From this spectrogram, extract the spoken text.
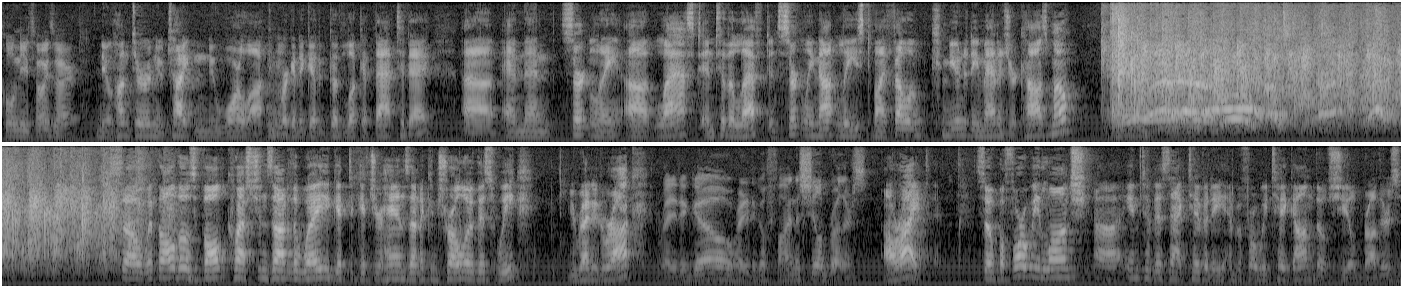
cool new toys are. New Hunter, new Titan, new Warlock, and we're going to get a good look at that today. Uh, and then, certainly, uh, last and to the left, and certainly not least, my fellow community manager, Cosmo. So, with all those vault questions out of the way, you get to get your hands on a controller this week. You ready to rock? Ready to go, ready to go find the Shield Brothers. All right. So before we launch uh, into this activity and before we take on those Shield brothers,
